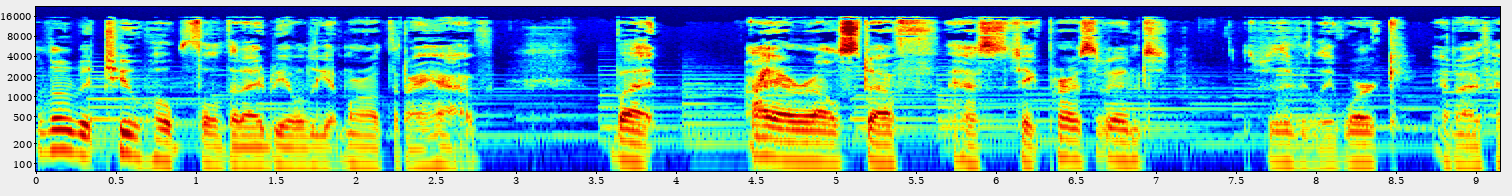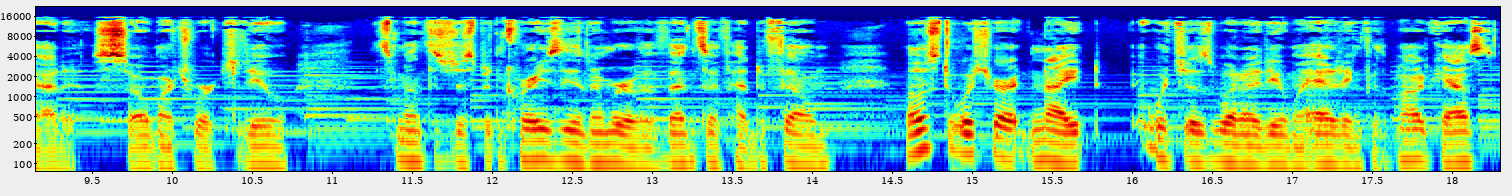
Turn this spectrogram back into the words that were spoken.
a little bit too hopeful that I'd be able to get more out than I have. But IRL stuff has to take precedent specifically work, and I've had so much work to do. This month has just been crazy the number of events I've had to film, most of which are at night, which is when I do my editing for the podcast.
